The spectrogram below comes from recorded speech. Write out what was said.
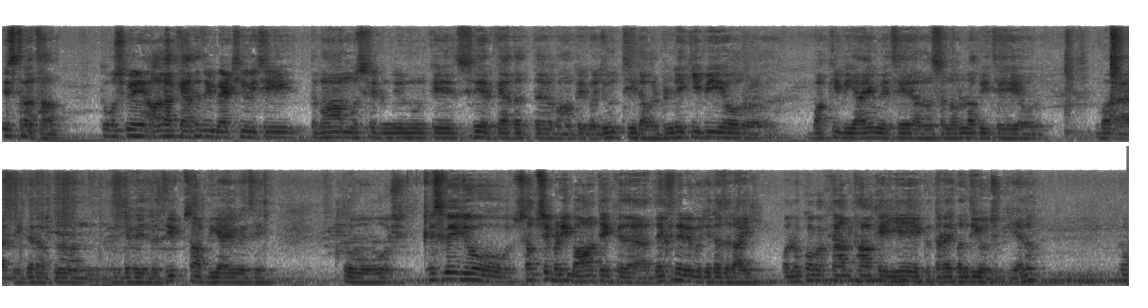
اس طرح تھا۔ تو اس میں اعلیٰ قیادت بھی بیٹھی ہوئی تھی، تمام مسلم یونین کے سینئر قیادت وہاں پہ موجود تھی، راول پنڈی کی بھی اور باقی بھی آئے ہوئے تھے، رانا ثناء اللہ بھی تھے اور دیگر اپنا جوید لطیف صاحب بھی آئے ہوئے تھے۔ تو اس میں جو سب سے بڑی بات ایک دیکھنے میں مجھے نظر آئی اور لوگوں کا خیال تھا کہ یہ ایک تڑے بندی ہو چکی ہے نا۔ تو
